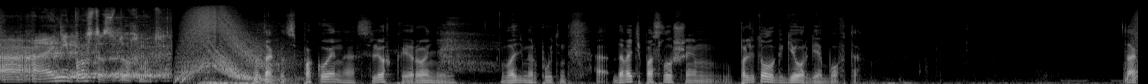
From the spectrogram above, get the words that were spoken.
А, а они просто сдохнут. Вот так вот спокойно, с легкой иронией. Владимир Путин. А, Давайте послушаем политолога Георгия Бофта. Так,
